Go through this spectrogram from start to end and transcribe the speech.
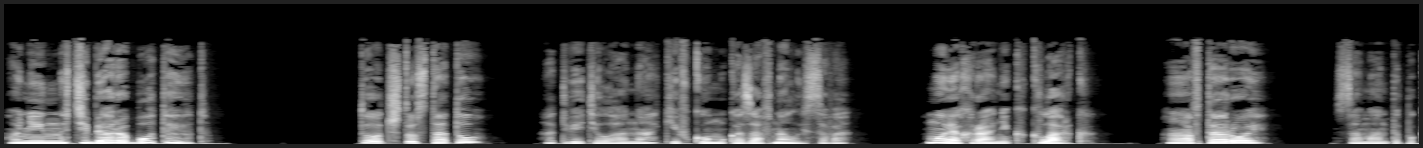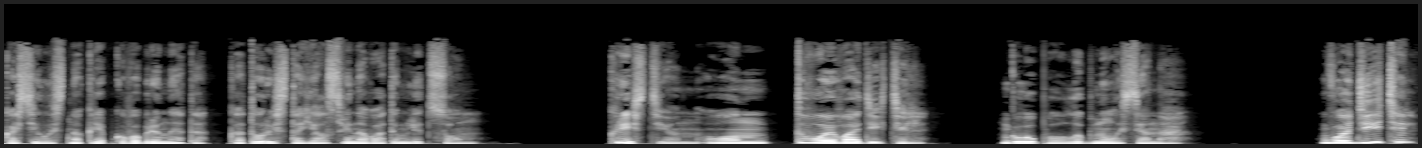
«Они на тебя работают?» «Тот, что с тату?» — ответила она, кивком указав на Лысого. «Мой охранник, Кларк. А второй...» Саманта покосилась на крепкого брюнета, который стоял с виноватым лицом. «Кристиан, он твой водитель», — глупо улыбнулась она. «Водитель?»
